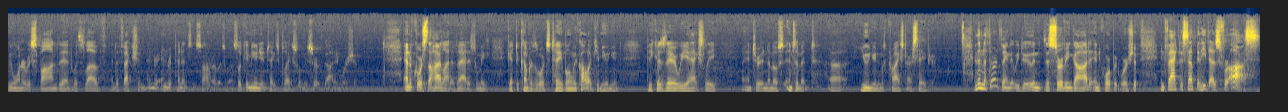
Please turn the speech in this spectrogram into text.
we want to respond then with love and affection and, and repentance and sorrow as well. So communion takes place when we serve God in worship. And of course, the highlight of that is when we get to come to the Lord's table, and we call it communion, because there we actually enter in the most intimate uh, union with Christ our Savior. And then the third thing that we do in this serving God in corporate worship, in fact, is something He does for us.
